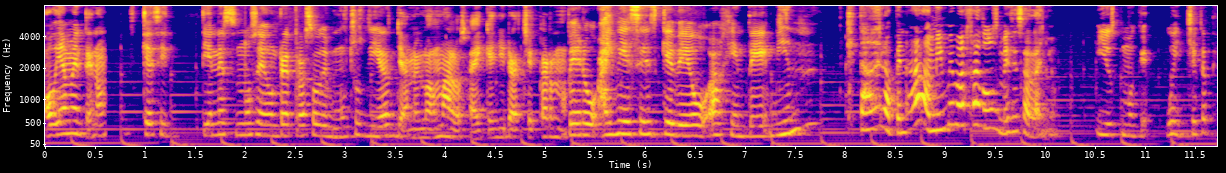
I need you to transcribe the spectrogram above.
obviamente, ¿no? Que si tienes, no sé, un retraso de muchos días, ya no es normal, o sea, hay que ir a checarnos. Pero hay veces que veo a gente bien quitada de la pena. Ah, a mí me baja dos meses al año. Y yo es como que, güey, chécate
